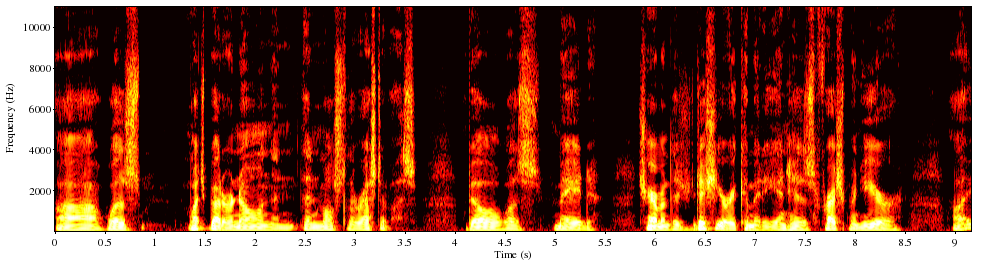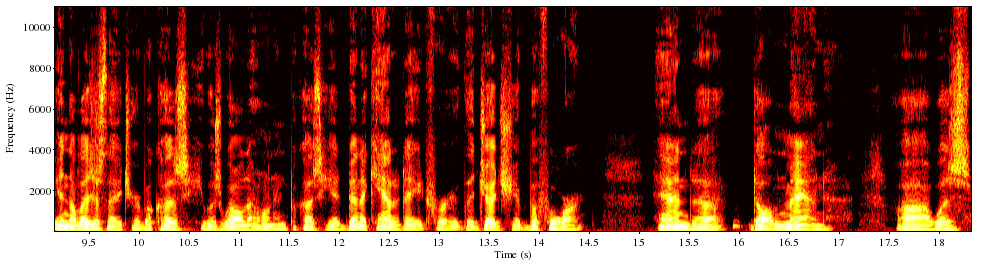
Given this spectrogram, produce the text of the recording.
uh, was much better known than, than most of the rest of us. Bill was made chairman of the Judiciary Committee in his freshman year uh, in the legislature because he was well known and because he had been a candidate for the judgeship before. And uh, Dalton Mann uh, was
